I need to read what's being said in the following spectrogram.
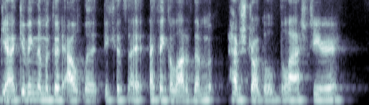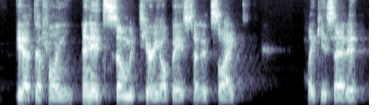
yeah, giving them a good outlet because I, I think a lot of them have struggled the last year. Yeah, definitely. And it's so material based that it's like, like you said, it,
